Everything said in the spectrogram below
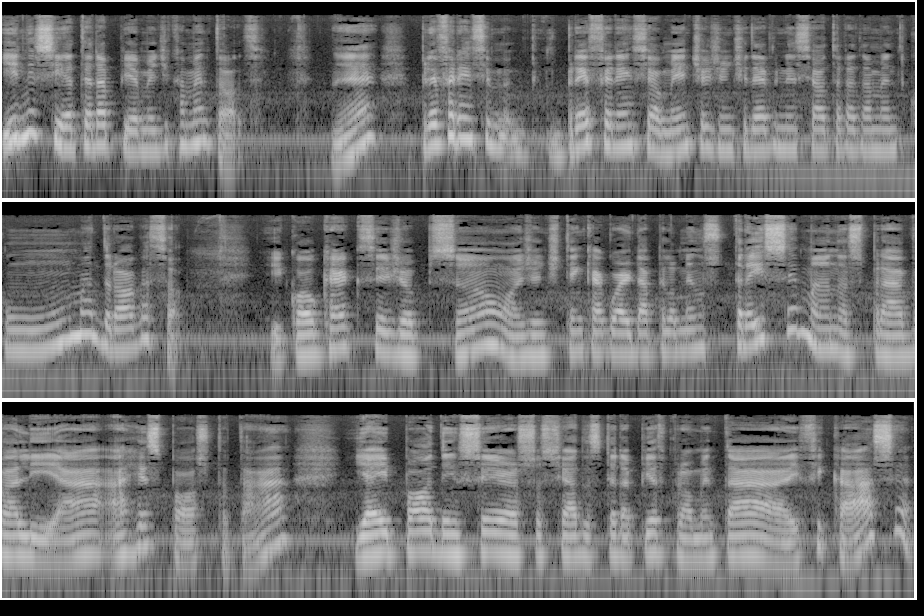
e inicia a terapia medicamentosa. Né? Preferenci preferencialmente, a gente deve iniciar o tratamento com uma droga só. E qualquer que seja a opção, a gente tem que aguardar pelo menos três semanas para avaliar a resposta, tá? E aí podem ser associadas terapias para aumentar a eficácia,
